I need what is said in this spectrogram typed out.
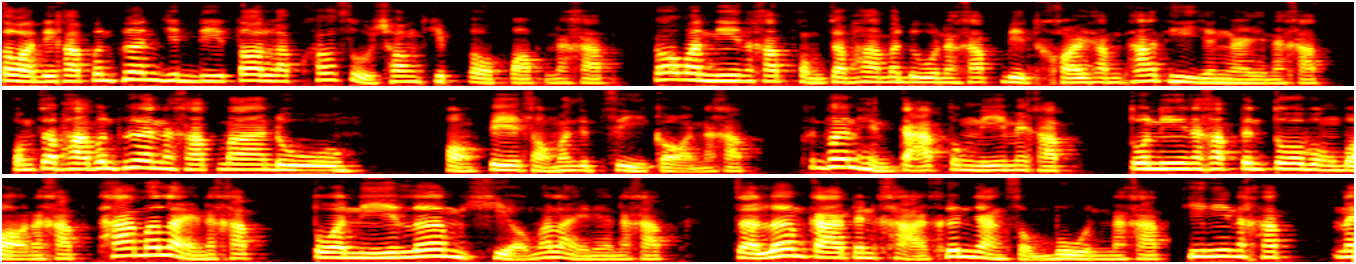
สวัสดีครับเพื่อนๆยินดีต้อนรับเข้าสู่ช่องคริปโตป๊อปนะครับก็วันนี้นะครับผมจะพามาดูนะครับบิตคอยทำท่าทียังไงนะครับผมจะพาเพื่อนๆนะครับมาดูของปี 2014 ก่อนนะครับเพื่อนๆเห็นกราฟตรงนี้ไหมครับตัวนี้นะครับเป็นตัวบ่งบอกนะครับถ้าเมื่อไหร่นะครับตัวนี้เริ่มเขียวเมื่อไหร่เนี่ยนะครับจะเริ่มกลายเป็นขาขึ้นอย่างสมบูรณ์นะครับที่นี่นะครับใน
